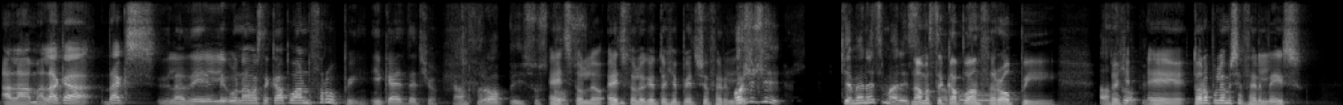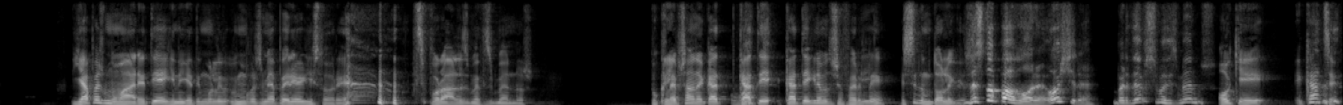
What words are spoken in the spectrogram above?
Αλλά μαλάκα, εντάξει. Δηλαδή λίγο να είμαστε κάπου ανθρώποι ή κάτι τέτοιο. Ανθρώποι, σωστός. Έτσι το λέω. Έτσι το λέω γιατί το είχε πει έτσι ο Φερλής. Όχι, όχι. Και εμένα έτσι μου αρέσει. Να είμαστε Από- κάπου ανθρώποι. Το είχε- ανθρώποι. ε, τώρα που λέμε Σεφερλής. Για πες μου Μάριε, τι έγινε, γιατί μου, λέ- μου είπες μια περίεργη ιστορία. Τις προάλλες μεθυσμένος. Του κλέψανε κάτι, κάτι, κάτι έγινε με το Σεφερλί. Εσύ δεν μου το έλεγες. Δεν στο πάω, ρε. Όχι, ρε. Μπερδεύεις τους μεθυσμένους. Οκ. Ε, Κάτσε.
